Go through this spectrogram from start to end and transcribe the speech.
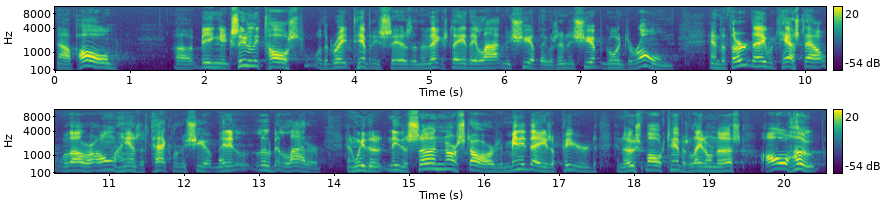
Now, Paul, uh, being exceedingly tossed with a great tempest, says, and the next day they lightened the ship. They was in the ship going to Rome. And the third day we cast out with all our own hands the tackle of the ship, made it a little bit lighter. And we neither sun nor stars in many days appeared, and no small tempest laid on us. All hope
